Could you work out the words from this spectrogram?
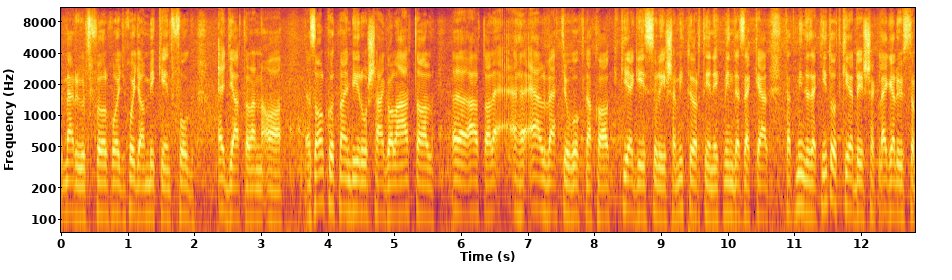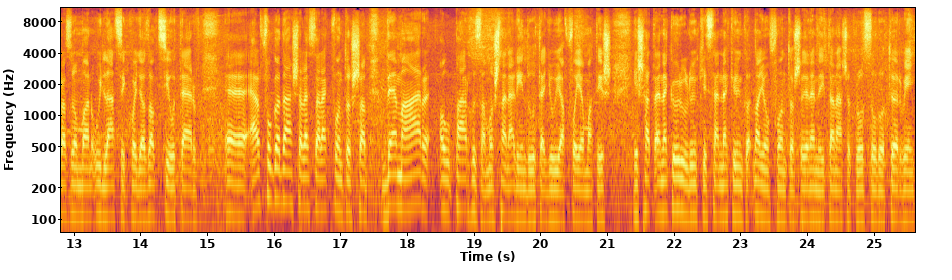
merült föl, hogy hogyan, miként fog egyáltalán a, az alkotmánybírósággal által, által elvett jogoknak a kiegészülése, mi történik mindezekkel. Tehát mindezek nyitott kérdések, legelőször azonban úgy látszik, hogy az akcióterv elfogadása lesz a legfontosabb, de már párhuzamosan elindult egy újabb folyamat is, és hát ennek örülünk, hiszen nekünk nagyon fontos, hogy a nemzeti tanácsokról szóló törvény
